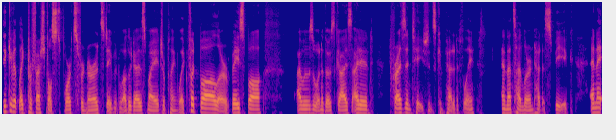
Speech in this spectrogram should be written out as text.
Think of it like professional sports for nerds, David. While other guys my age are playing like football or baseball, I was one of those guys. I did presentations competitively, and that's how I learned how to speak. And I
